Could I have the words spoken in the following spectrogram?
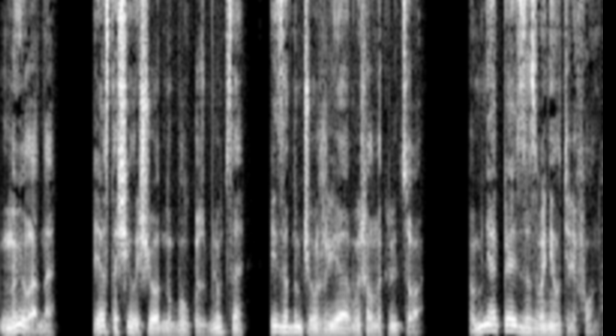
Ну и ладно. Я стащил еще одну булку с блюдца и, задумчиво жуя, вышел на крыльцо. У меня опять зазвонил телефон.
